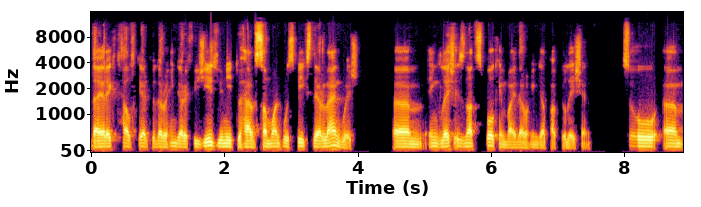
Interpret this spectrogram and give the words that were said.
direct healthcare to the Rohingya refugees, you need to have someone who speaks their language. Um, English is not spoken by the Rohingya population. So um,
